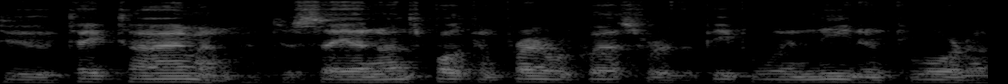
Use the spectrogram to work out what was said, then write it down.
to take time and to say an unspoken prayer request for the people in need in Florida.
